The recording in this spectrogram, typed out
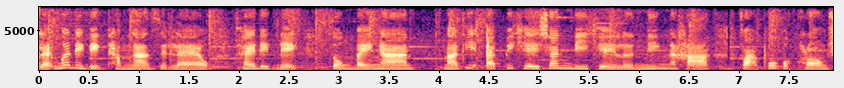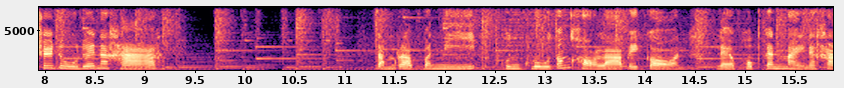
และเมื่อเด็กๆทำงานเสร็จแล้ว ให้เด็กๆ ส่งใบงานมาที่แอปพลิเคชัน BK Learning นะคะ ฝากผู้ปกครองช่วยดูด้วยนะคะ สำหรับวันนี้คุณครูต้องขอลาไปก่อน แล้วพบกันใหม่นะคะ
